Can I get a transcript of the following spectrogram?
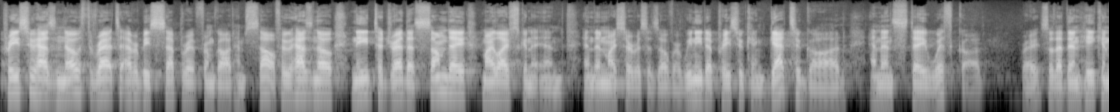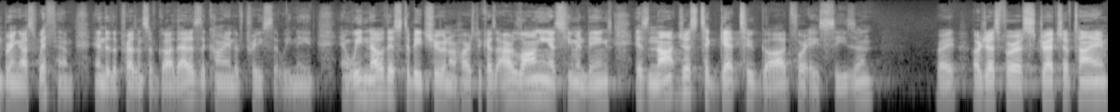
a priest who has no threat to ever be separate from God himself, who has no need to dread that someday my life's going to end and then my service is over. We need a priest who can get to God and then stay with God, right? So that then he can bring us with him into the presence of God. That is the kind of priest that we need. And we know this to be true in our hearts because our longing as human beings is not just to get to God for a season right? Or just for a stretch of time.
